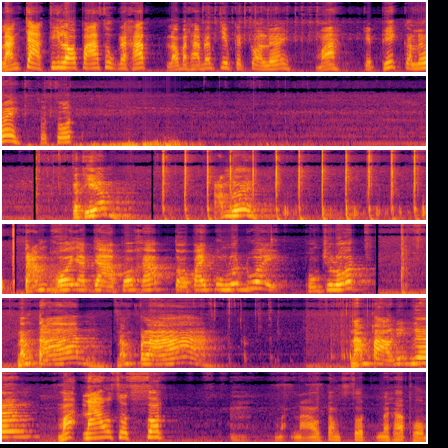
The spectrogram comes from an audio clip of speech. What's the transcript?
หลังจากที่รอปลาสุกนะครับ เรามาทำน้ำจิ้มกันก่อนเลย มา เก็บพริกกันเลย สดๆ กระเทียมตำเลยำพอหยาบๆพอครับ ต่อไปปรุงรสด้วย ผงชูรส น้ำตาล น้ำปลา น้ำเปล่านิดนึง มะนาวสดสดมะนาวต้องสดนะครับผม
